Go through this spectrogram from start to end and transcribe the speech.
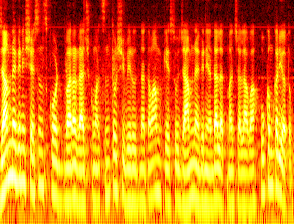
જામનગરની સેશન્સ કોર્ટ દ્વારા રાજકુમાર સંતોષી વિરુદ્ધના તમામ કેસો જામનગરની અદાલતમાં ચલાવવા હુકમ કર્યો હતો.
